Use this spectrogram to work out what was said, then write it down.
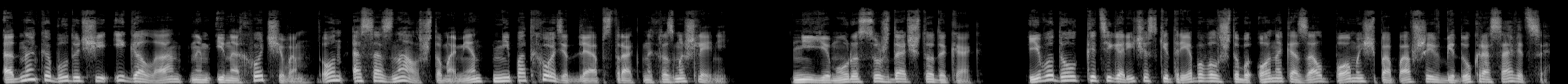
Однако, будучи и галантным, и находчивым, он осознал, что момент не подходит для абстрактных размышлений. Не ему рассуждать что да как. Его долг категорически требовал, чтобы он оказал помощь попавшей в беду красавице.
